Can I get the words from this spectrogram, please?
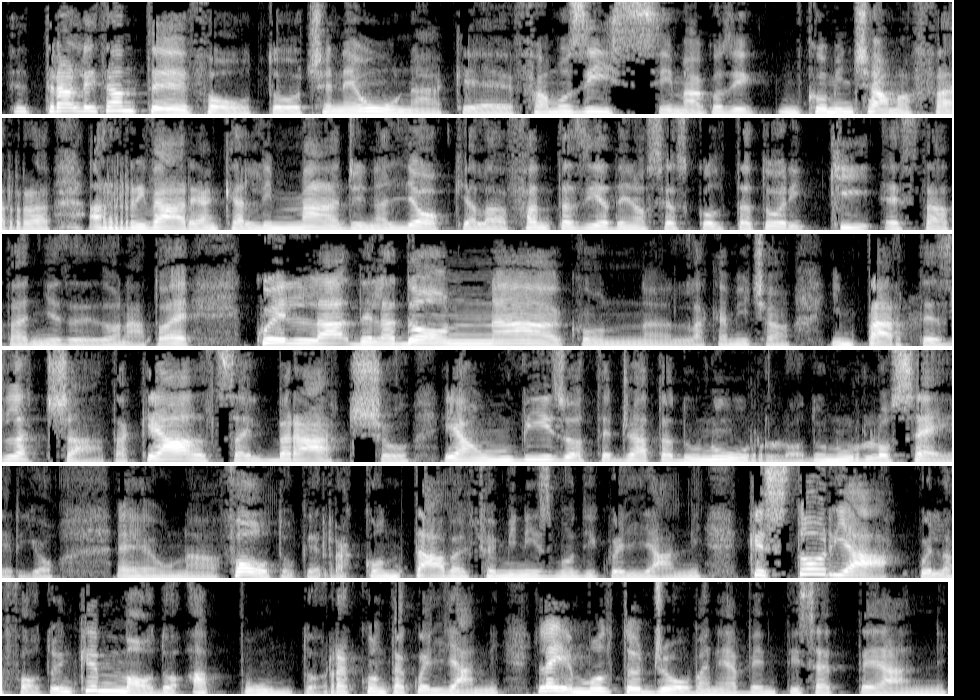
Eh, tra le tante foto ce n'è una che è famosissima, così cominciamo a far arrivare anche all'immagine, agli occhi, alla fantasia dei nostri ascoltatori chi è stata Agnese De Donato. È quella della donna con la camicia in parte slacciata che alza il braccio e ha un viso atteggiato ad un urlo, ad un urlo serio. È una foto che raccontava il femminismo di quegli anni. Che storia ha quella foto? In che modo appunto racconta quegli anni. Lei è molto giovane, ha 27 anni.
